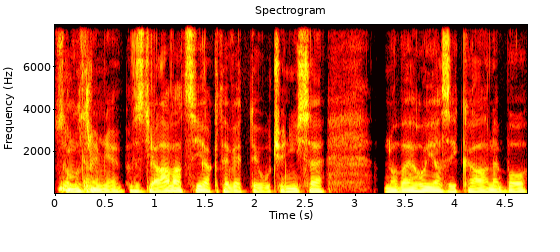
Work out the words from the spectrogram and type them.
samozřejmě, vzdělávací aktivity, učení se nového jazyka nebo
